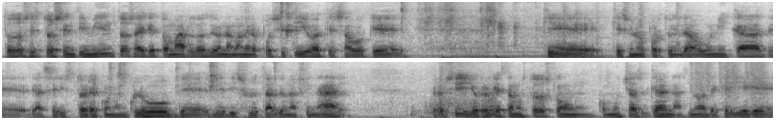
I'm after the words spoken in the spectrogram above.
todos estos sentimientos hay que tomarlos de una manera positiva, que es algo que, que, es una oportunidad única de, hacer historia con un club, de, de disfrutar de una final pero sí, yo creo que estamos todos con, muchas ganas ¿no? de que llegue,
